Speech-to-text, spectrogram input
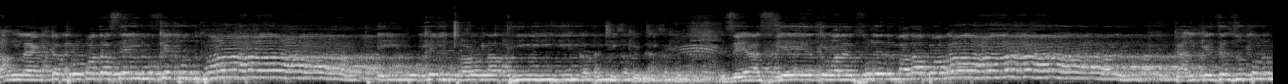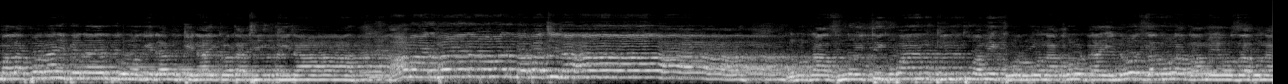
বাংলা একটা প্রবাদ আছে, এই মুখে এই মুখেই চড়লাথি কথা ঠিক কিনা? যে আজকে তোমার ফুলের মালা পরা কালকে যে জুতোর মালা কোনো গ্যারান্টি নাই কথা ঠিক কিনা? আমার ভাইরা, আমার বাবা জিরা কোন রাজনৈতিক বয়ান কিন্তু আমি করব না, কোনো ডাইনও যাব না, বামেও যাব না।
